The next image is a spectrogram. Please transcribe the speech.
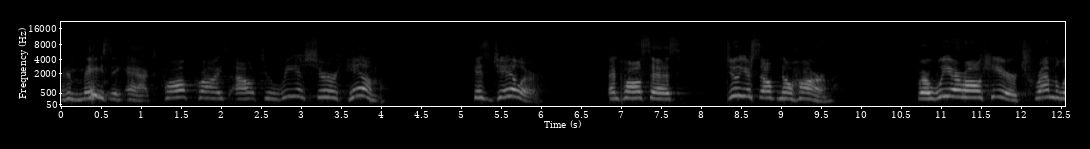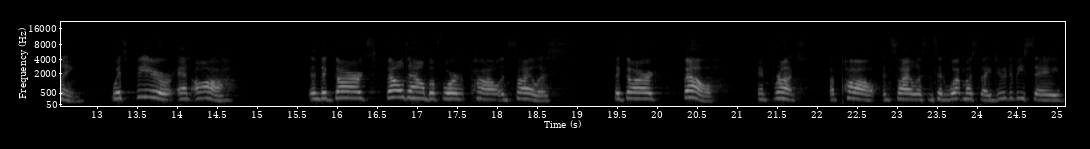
an amazing act. Paul cries out to reassure him, his jailer. And Paul says, Do yourself no harm, for we are all here trembling with fear and awe. And the guards fell down before Paul and Silas. The guard fell in front of Paul and Silas and said, What must I do to be saved?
